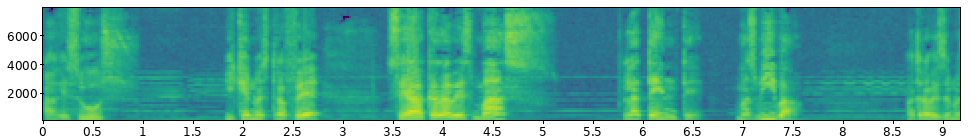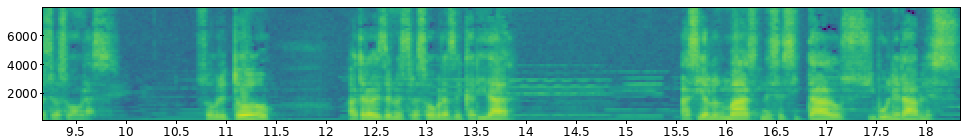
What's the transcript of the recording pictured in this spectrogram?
a Jesús y que nuestra fe sea cada vez más latente, más viva a través de nuestras obras, sobre todo a través de nuestras obras de caridad hacia los más necesitados y vulnerables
